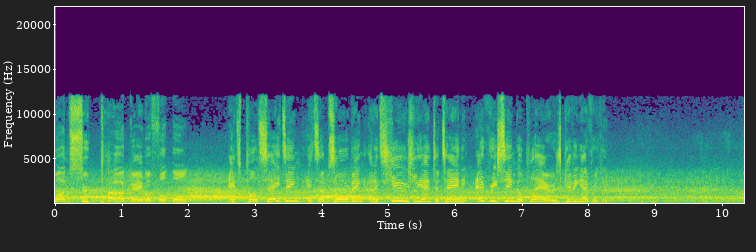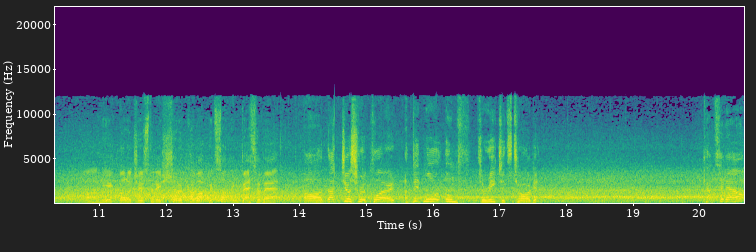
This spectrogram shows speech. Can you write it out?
one superb game of football. It's pulsating, it's absorbing, and it's hugely entertaining. Every single player is giving everything. Uh, he acknowledges that he should have come up with something better there. Oh, that just required a bit more oomph to reach its target. Cuts it out.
